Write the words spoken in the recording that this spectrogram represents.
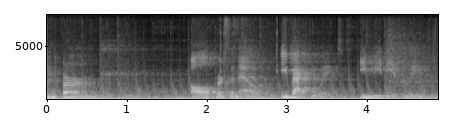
Confirmed. All personnel evacuate immediately.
